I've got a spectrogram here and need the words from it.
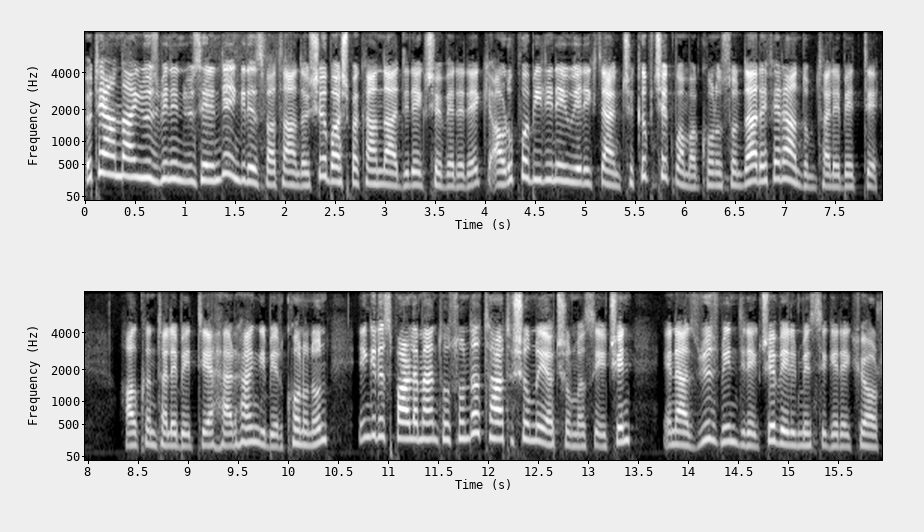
Öte yandan 100 binin üzerinde İngiliz vatandaşı başbakanlığa dilekçe vererek Avrupa Birliği'ne üyelikten çıkıp çıkmama konusunda referandum talep etti. Halkın talep ettiği herhangi bir konunun İngiliz parlamentosunda tartışılmaya açılması için en az 100 bin dilekçe verilmesi gerekiyor.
